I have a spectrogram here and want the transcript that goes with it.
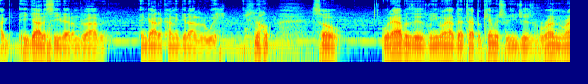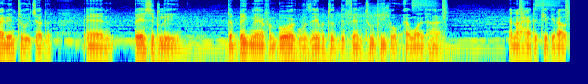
I, he got to see that I'm driving, and got to kind of get out of the way, you know. So what happens is when you don't have that type of chemistry, you just run right into each other, and basically, the big man from Bourg was able to defend two people at one time and I had to kick it out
